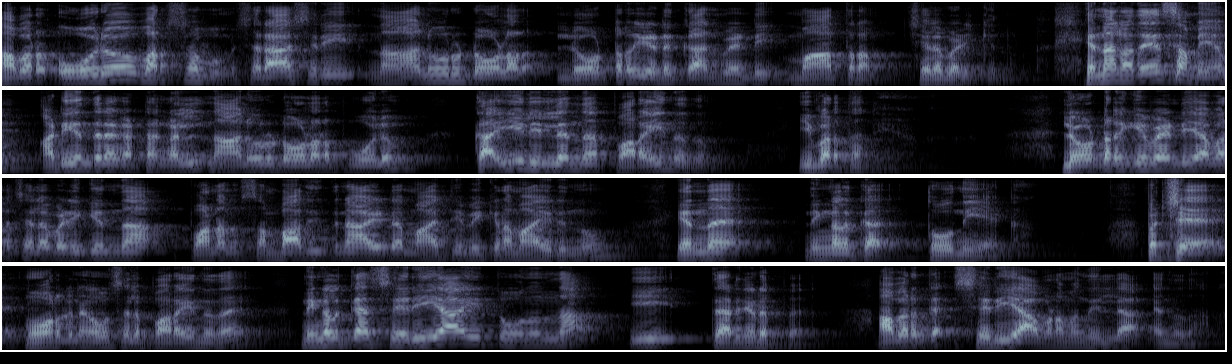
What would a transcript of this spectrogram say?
അവർ ഓരോ വർഷവും ശരാശരി നാനൂറ് ഡോളർ ലോട്ടറി എടുക്കാൻ വേണ്ടി മാത്രം ചിലവഴിക്കുന്നുണ്ട് എന്നാൽ അതേസമയം അടിയന്തര ഘട്ടങ്ങളിൽ നാനൂറ് ഡോളർ പോലും കയ്യിലില്ലെന്ന് പറയുന്നതും ഇവർ തന്നെയാണ്. ലോട്ടറിക്ക് വേണ്ടി അവർ ചെലവഴിക്കുന്ന പണം സമ്പാദ്യത്തിനായിട്ട് മാറ്റിവെക്കണമായിരുന്നു എന്ന് നിങ്ങൾക്ക് തോന്നിയേക്കാം. പക്ഷേ മോർഗൻ ഹൗസിൽ പറയുന്നത് നിങ്ങൾക്ക് ശരിയായി തോന്നുന്ന ഈ തെരഞ്ഞെടുപ്പ് അവർക്ക് ശരിയാവണമെന്നില്ല എന്നതാണ്.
